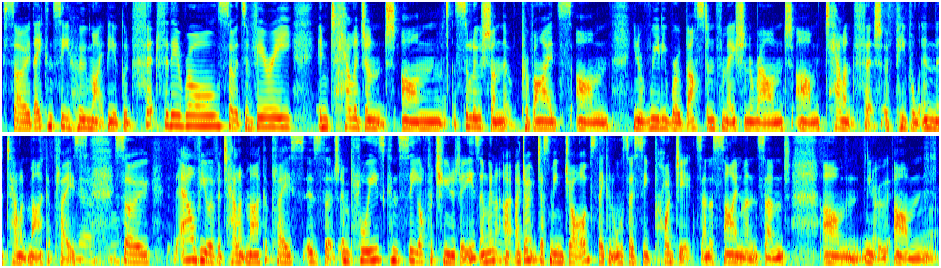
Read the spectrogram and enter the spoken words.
so they can see who might be a good fit for their roles. So it's a very intelligent um, solution that provides, um, you know, really robust information around um, talent fit of people in the talent marketplace. So our view of a talent marketplace is that employees can see opportunities, and when I, I don't just mean jobs, they can also see projects and assignments and um, you know um,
